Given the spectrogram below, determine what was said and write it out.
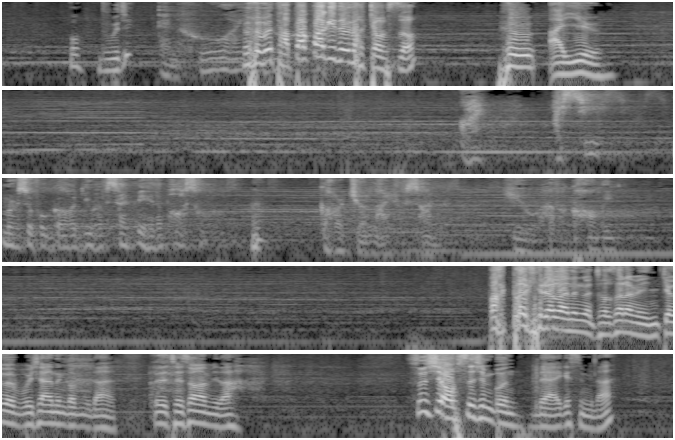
어 누구지? 왜다 빡빡이들밖에 없어? Who are you? I, I see. Merciful God, you have sent me an apostle. Guard your life, son. You have a calling. 빡빡이라고 하는 건 저 사람의 인격을 무시하는 겁니다. 네, 죄송합니다. 숱이 없으신 분. 네, 알겠습니다.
